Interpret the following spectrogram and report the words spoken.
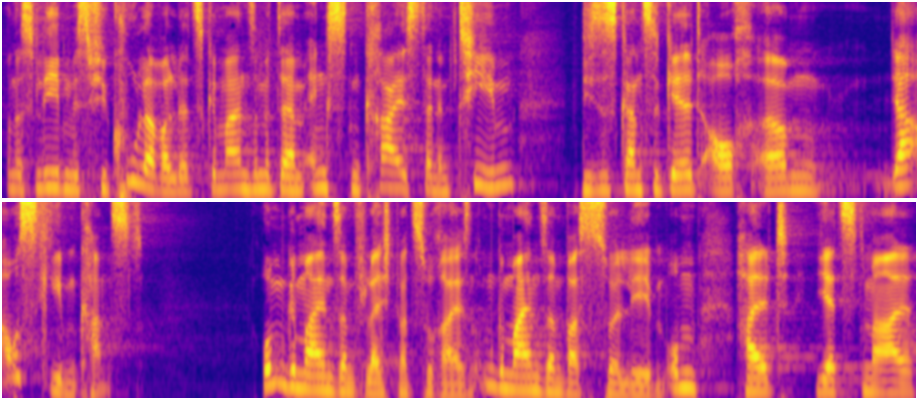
Und das Leben ist viel cooler, weil du jetzt gemeinsam mit deinem engsten Kreis, deinem Team, dieses ganze Geld auch ähm, ja, ausgeben kannst. Um gemeinsam vielleicht mal zu reisen, um gemeinsam was zu erleben, um halt jetzt mal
